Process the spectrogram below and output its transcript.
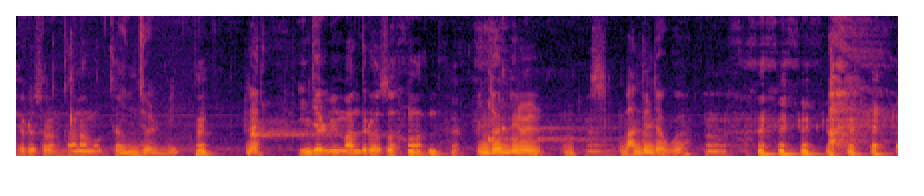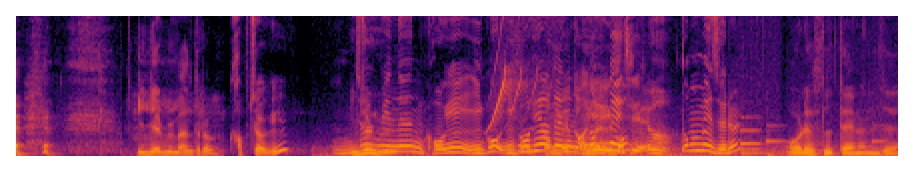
여러 사람 나눠 먹자. 인절미? 응? 네? 인절미 만들어서 인절미를 만들자고요? 어, 인절미 만들어? 갑자기? 인절미는 거의 이거 이거 해야 되는 거. 아니에요? 이거? 떡매지. 응. 떡매즈를? 어렸을 때는 이제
